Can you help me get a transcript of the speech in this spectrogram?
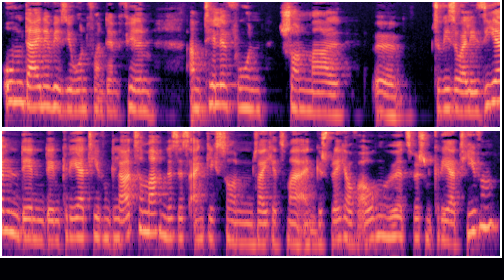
um deine Vision von dem Film am Telefon schon mal äh, zu visualisieren, den, den Kreativen klar zu machen. Das ist eigentlich so ein, sage ich jetzt mal, ein Gespräch auf Augenhöhe zwischen Kreativen.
